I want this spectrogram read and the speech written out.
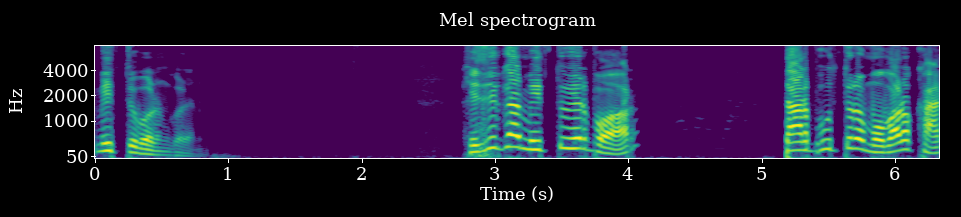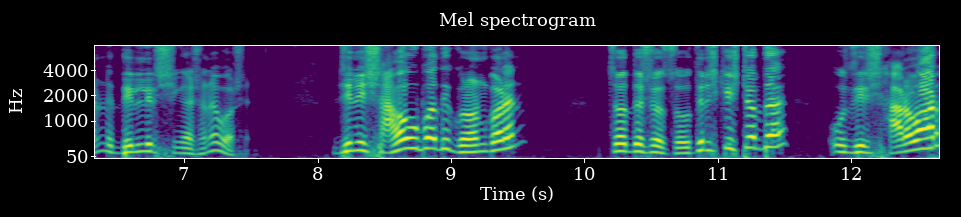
মৃত্যুবরণ করেন। খিজির খার মৃত্যুর পর তার পুত্র মোবারক খান দিল্লির সিংহাসনে বসেন। যিনি শাহ উপাধি গ্রহণ করেন চোদ্দশো চৌত্রিশ খ্রিস্টাব্দে উজির সারোয়ার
